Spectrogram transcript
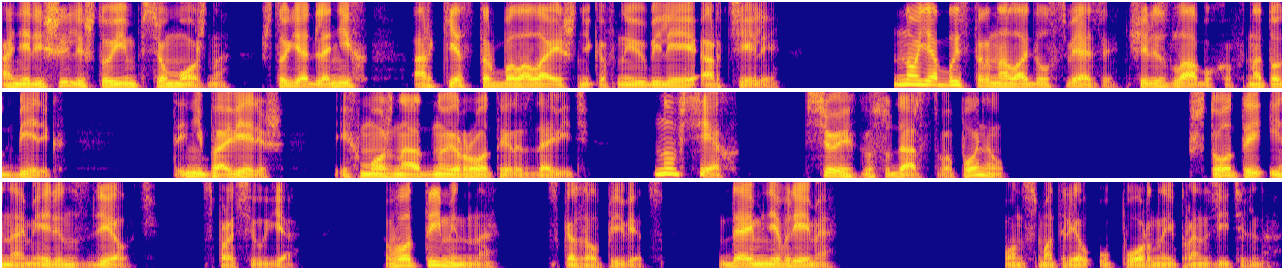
они решили, что им все можно, что я для них оркестр балалаишников на юбилее артели. Но я быстро наладил связи, через Лабухов, на тот берег. Ты не поверишь, их можно одной ротой раздавить. Ну, всех. Все их государство, понял? «Что ты и намерен сделать?» — спросил я. «Вот именно», — сказал певец. «Дай мне время». Он смотрел упорно и пронзительно.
